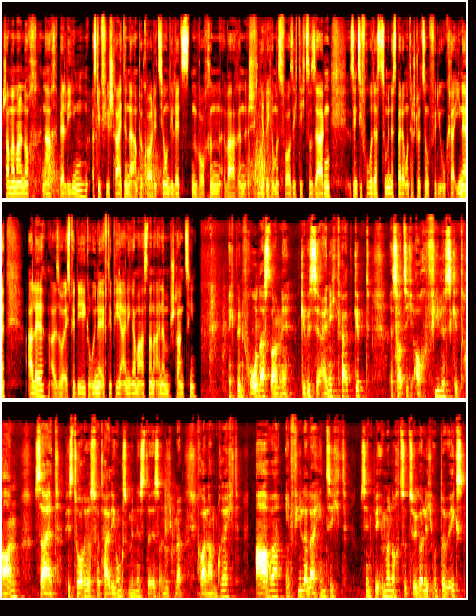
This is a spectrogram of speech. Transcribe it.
Schauen wir mal noch nach Berlin. Es gibt viel Streit in der Ampelkoalition. Die letzten Wochen waren schwierig, um es vorsichtig zu sagen. Sind Sie froh, dass zumindest bei der Unterstützung für die Ukraine alle, also SPD, Grüne, FDP, einigermaßen an einem Strang ziehen? Ich bin froh, dass da eine gewisse Einigkeit gibt. Es hat sich auch vieles getan, seit Pistorius Verteidigungsminister ist und nicht mehr Frau Lambrecht. Aber in vielerlei Hinsicht sind wir immer noch zu zögerlich unterwegs.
